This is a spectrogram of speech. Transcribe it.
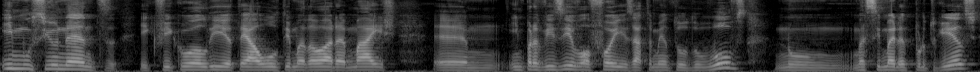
emocionante e que ficou ali até à última da hora mais um, imprevisível foi exatamente o do Wolves, numa cimeira de portugueses,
